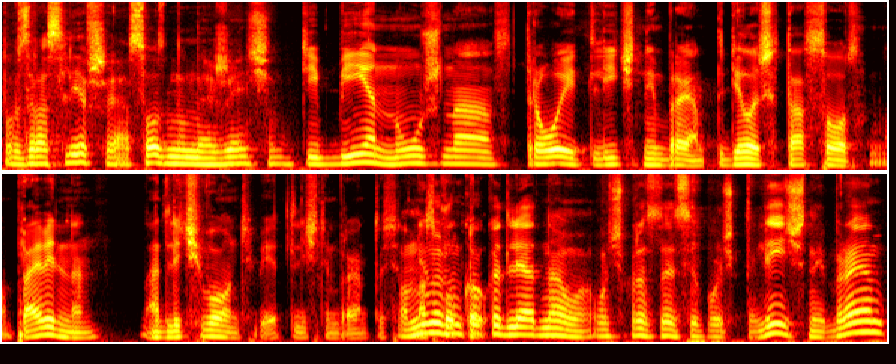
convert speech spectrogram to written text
повзрослевшая, осознанная женщина. Тебе нужно строить личный бренд. Ты делаешь это осознанно, правильно? А для чего он тебе, этот личный бренд? То есть Он мне нужен насколько- только для одного. Очень простая цепочка. Личный бренд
